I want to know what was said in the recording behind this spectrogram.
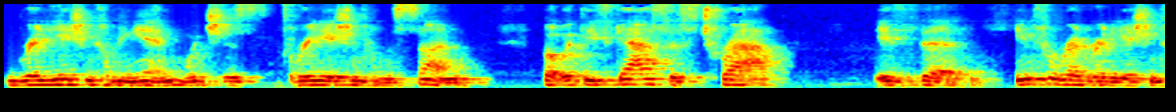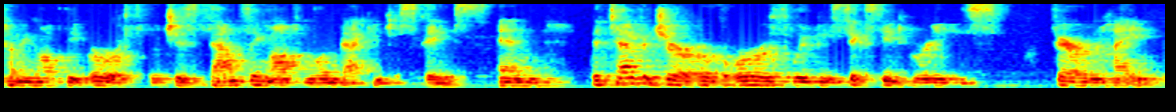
radiation coming in, which is radiation from the sun. But what these gases trap is the infrared radiation coming off the Earth, which is bouncing off and going back into space. And the temperature of Earth would be 60 degrees Fahrenheit.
